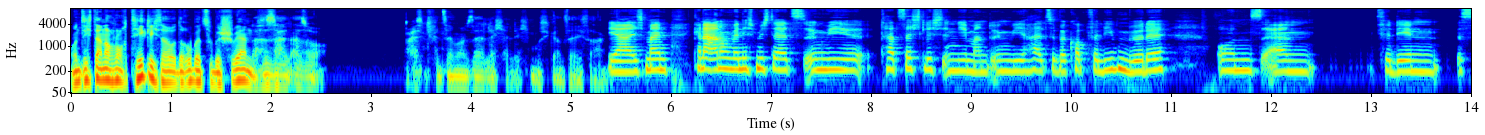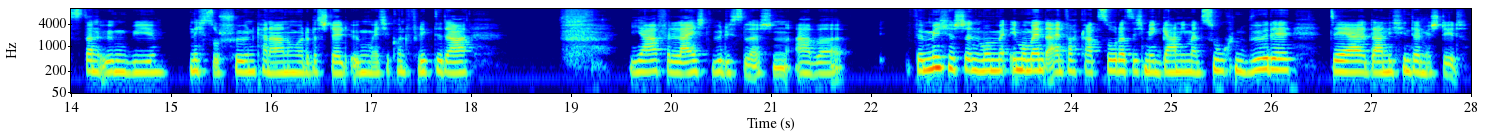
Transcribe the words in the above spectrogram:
Und sich dann auch noch täglich dar- darüber zu beschweren, das ist halt, also, weiß nicht, ich finde es immer sehr lächerlich, muss ich ganz ehrlich sagen. Ja, ich meine, keine Ahnung, wenn ich mich da jetzt irgendwie tatsächlich in jemand irgendwie Hals über Kopf verlieben würde Und ähm, für den ist es dann irgendwie nicht so schön, keine Ahnung, oder das stellt irgendwelche Konflikte dar. Ja, vielleicht würde ich es löschen, aber für mich ist es im Moment einfach gerade so, dass ich mir gar niemand suchen würde, der da nicht hinter mir steht.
